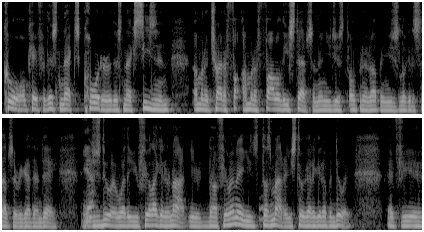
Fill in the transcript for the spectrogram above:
cool, okay, for this next quarter, this next season, I'm gonna try to, fo- I'm gonna follow these steps. And then you just open it up and you just look at the steps every goddamn day. And Yeah. You just do it, whether you feel like it or not. You're not feeling it, it doesn't matter. You still got to get up and do it. If, you,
